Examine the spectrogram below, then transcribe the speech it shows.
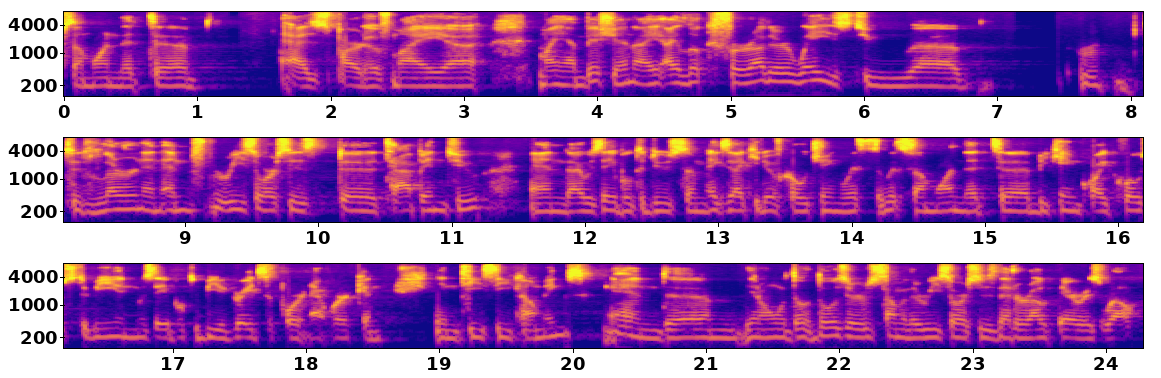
someone that, uh, as part of my uh, my ambition, I, I, look for other ways to uh, to learn and, and resources to tap into. And I was able to do some executive coaching with with someone that uh, became quite close to me and was able to be a great support network and in TC Cummings. And um, you know, th- those are some of the resources that are out there as well.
